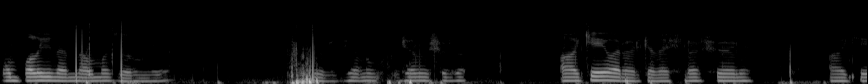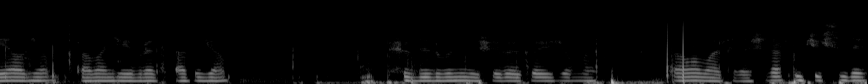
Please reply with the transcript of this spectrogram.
Pompalıyla almak zorundayım. Dur canım canım şurada. AK var arkadaşlar. Şöyle AK'yi alacağım. Tabancayı bırak atacağım. Şu dürbünü de şuraya koyacağım ben. arkadaşlar. 3x'i de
